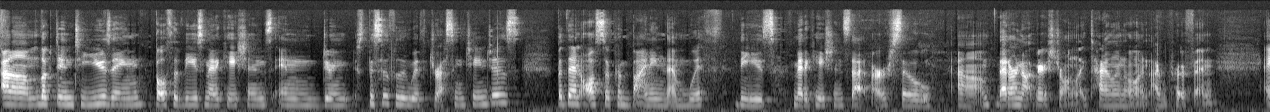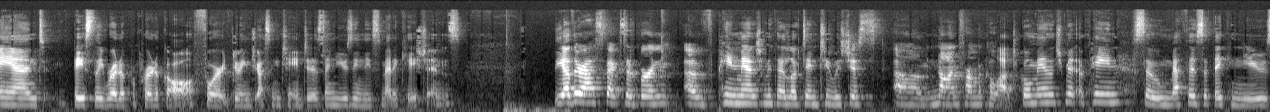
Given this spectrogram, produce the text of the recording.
um, looked into using both of these medications and doing specifically with dressing changes, but then also combining them with these medications that are so um, that are not very strong, like Tylenol and ibuprofen, and basically wrote up a protocol for doing dressing changes and using these medications. The other aspects of burn of pain management that I looked into was just um, non-pharmacological management of pain, so methods that they can use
